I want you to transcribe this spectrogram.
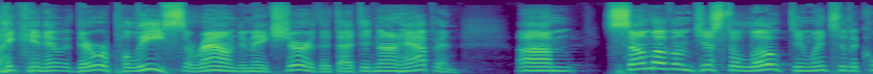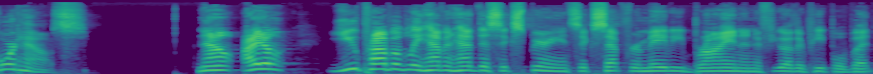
Like, you know, there were police around to make sure that that did not happen. Um, some of them just eloped and went to the courthouse. Now, I don't, you probably haven't had this experience except for maybe Brian and a few other people, but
